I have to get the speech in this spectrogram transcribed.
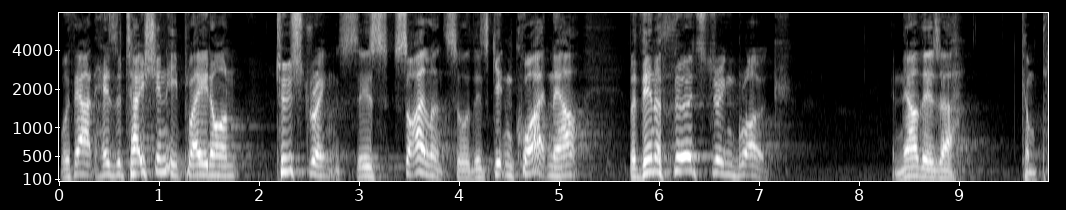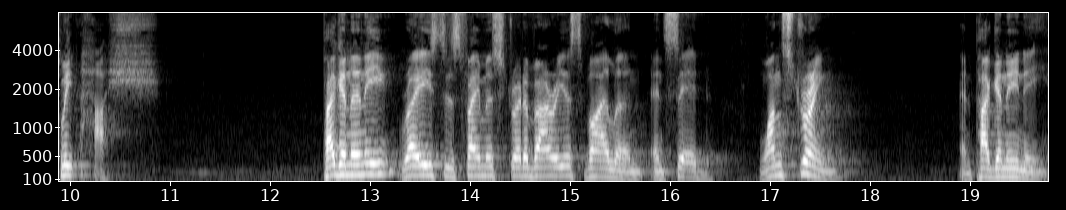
Without hesitation, he played on two strings. There's silence, or there's getting quiet now. But then a third string broke. And now there's a complete hush. Paganini raised his famous Stradivarius violin and said, One string. And Paganini,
